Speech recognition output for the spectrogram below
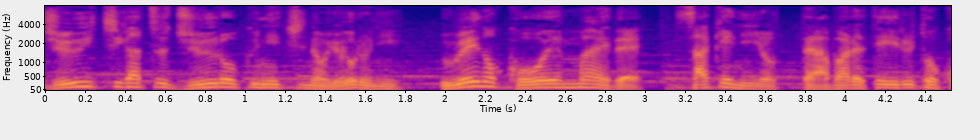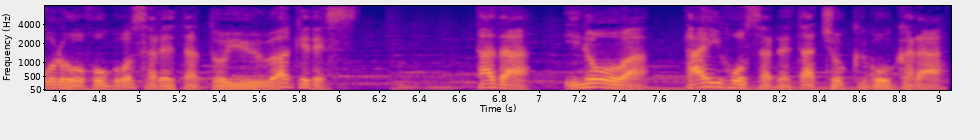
11月16日の夜に上野公園前で酒によって暴れているところを保護されたというわけです。ただ、伊能は逮捕された直後から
